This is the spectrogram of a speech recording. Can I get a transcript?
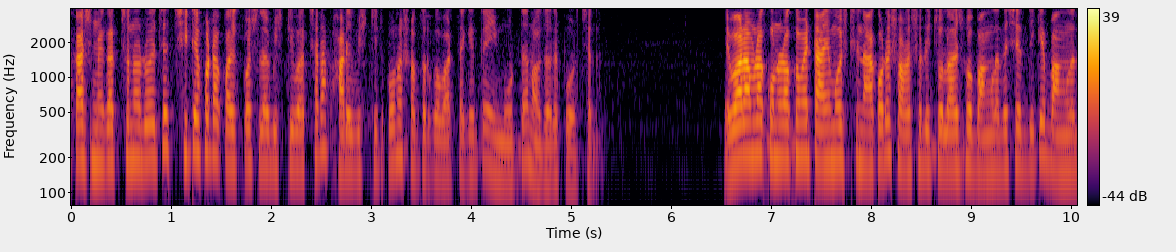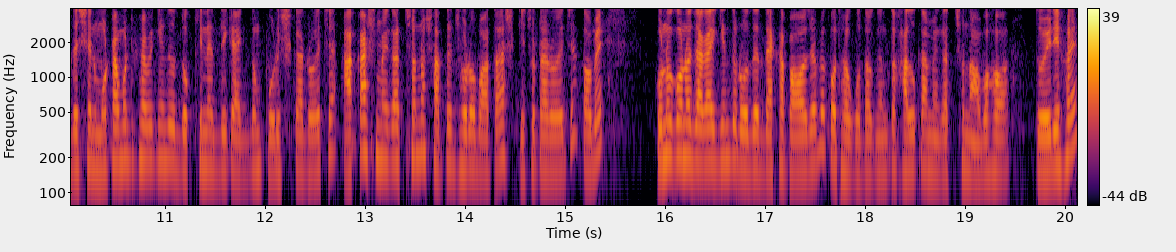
আকাশ মেঘাচ্ছন্ন রয়েছে, ছিটে ফোটা কয়েক পশলা বৃষ্টিপাত ছাড়া ভারী বৃষ্টির কোনো সতর্কবার্তা কিন্তু এই মুহূর্তে নজরে পড়ছে না। এবার আমরা কোনো রকমের টাইম ওয়েস্ট না করে সরাসরি চলে আসব বাংলাদেশের দিকে। বাংলাদেশের মোটামুটিভাবে কিন্তু দক্ষিণের দিকে একদম পরিষ্কার রয়েছে। আকাশ মেঘাচ্ছন্ন, সাথে ঝোড়ো বাতাস কিছুটা রয়েছে, তবে কোনো কোনো জায়গায় কিন্তু রোদের দেখা পাওয়া যাবে। কোথাও কোথাও কিন্তু হালকা মেঘাচ্ছন্ন আবহাওয়া তৈরি হয়ে,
